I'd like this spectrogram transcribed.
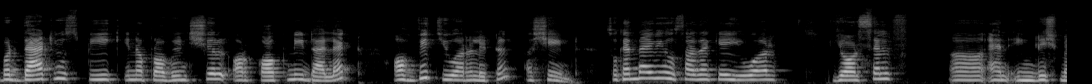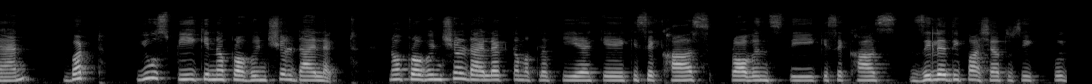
but that you speak in a provincial or cockney dialect of which you are a little ashamed so ਕਹਿੰਦਾ ਇਹ ਵੀ ਹੋ ਸਕਦਾ ਕਿ you are yourself uh, an Englishman, but you speak in a provincial dialect now provincial dialect ਦਾ ਮਤਲਬ ਕੀ ਹੈ ਕਿ ਕਿਸੇ ਖਾਸ ਪ੍ਰੋਵਿੰਸ ਦੀ, ਕਿਸੇ ਖਾਸ ਜ਼ਿਲ੍ਹੇ ਦੀ ਭਾਸ਼ਾ ਤੁਸੀਂ ਕੋਈ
